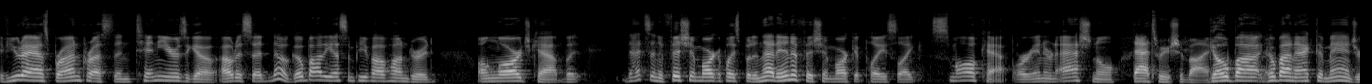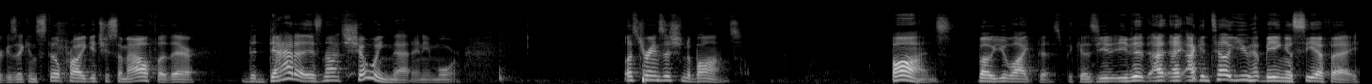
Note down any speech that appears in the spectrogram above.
If you'd asked Brian Preston ten years ago, I would have said no. Go buy the S and P 500 on large cap. But that's an efficient marketplace. But in that inefficient marketplace, like small cap or international, That's where you should buy. go buy go buy an active manager because they can still probably get you some alpha there. The data is not showing that anymore. Let's transition to bonds. Bonds, Bo, you like this because you, you did. I, I- I can tell you being a CFA,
